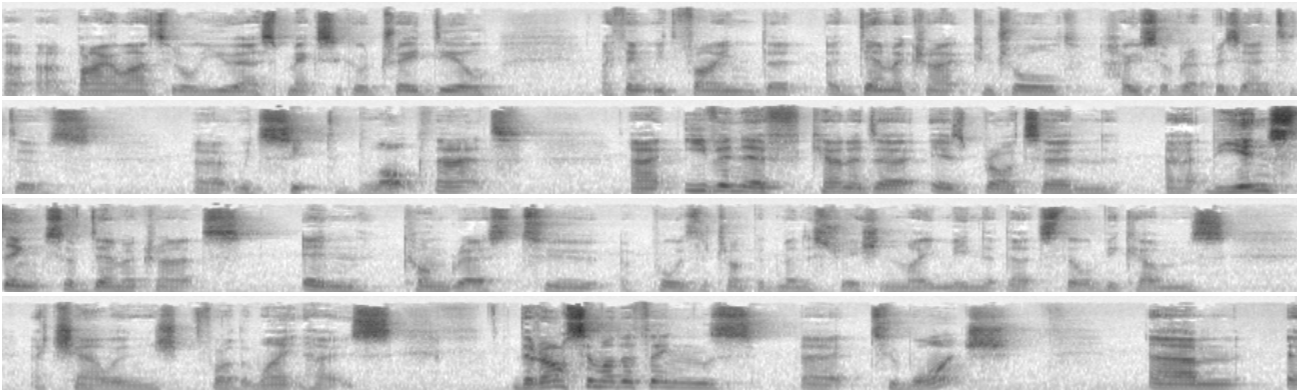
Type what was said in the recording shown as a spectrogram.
a, a bilateral US Mexico trade deal, I think we'd find that a Democrat controlled House of Representatives uh, would seek to block that. Uh, even if Canada is brought in, uh, the instincts of Democrats in Congress to oppose the Trump administration might mean that that still becomes a challenge for the White House. There are some other things uh, to watch. Um, uh,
